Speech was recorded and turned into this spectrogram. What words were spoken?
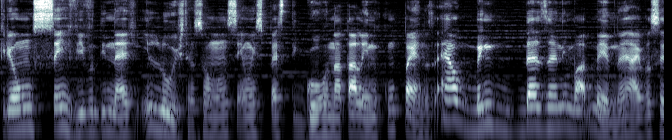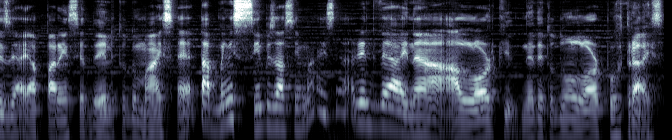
criou um ser vivo de neve e luz, transformando-se em uma espécie de gorro natalino com pernas. É algo bem desanimado mesmo, né? Aí vocês veem a aparência dele e tudo mais. É, tá bem simples assim, mas a gente vê aí, né, a lore, que né, tem todo um lore por trás.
